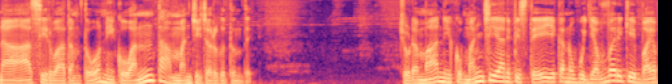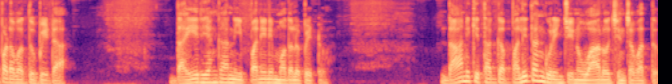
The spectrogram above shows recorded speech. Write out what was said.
నా ఆశీర్వాదంతో నీకు అంతా మంచి జరుగుతుంది. చూడమ్మా నీకు మంచి అనిపిస్తే ఇక నువ్వు ఎవ్వరికీ భయపడవద్దు బిడ్డ. ధైర్యంగా నీ పనిని మొదలుపెట్టు. దానికి తగ్గ ఫలితం గురించి నువ్వు ఆలోచించవద్దు.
